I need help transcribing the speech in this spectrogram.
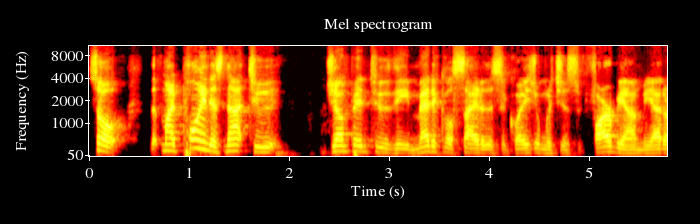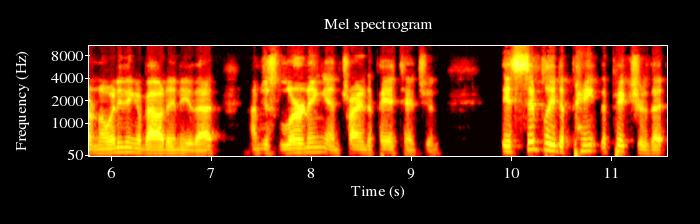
so my point is not to jump into the medical side of this equation, which is far beyond me. I don't know anything about any of that. I'm just learning and trying to pay attention. It's simply to paint the picture that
